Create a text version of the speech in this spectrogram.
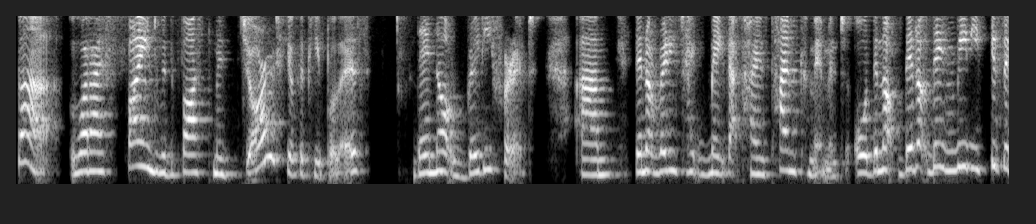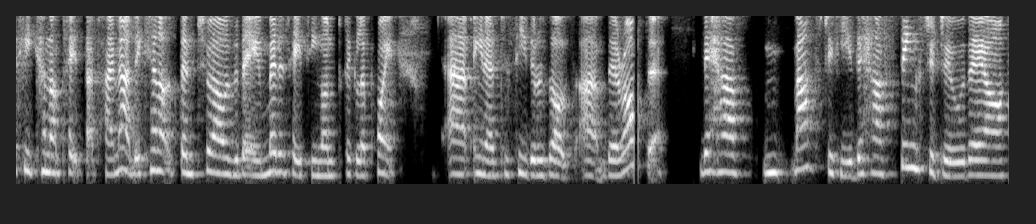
But what I find with the vast majority of the people is they're not ready for it. Um, they're not ready to make that kind of time commitment, or they're not. They're not. They really physically cannot take that time out. They cannot spend two hours a day meditating on a particular point, uh, you know, to see the results uh, thereafter they have mouths to feed, they have things to do. They are,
